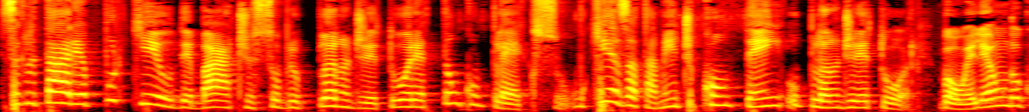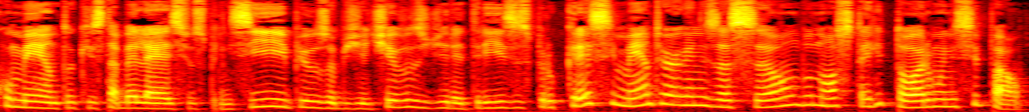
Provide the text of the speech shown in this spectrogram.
Secretária, por que o debate sobre o plano diretor é tão complexo? O que exatamente contém o plano diretor? Bom, ele é um documento que estabelece os princípios, objetivos e diretrizes para o crescimento e organização do nosso território municipal.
